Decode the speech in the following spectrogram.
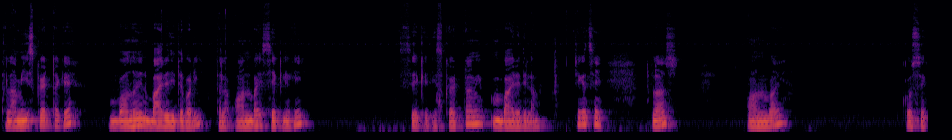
তাহলে আমি স্কোয়ারটাকে বন্ধনীর বাইরে দিতে পারি। তাহলে অন বাই সেক লিখি। সেকের স্কোয়ারটা আমি বাইরে দিলাম, ঠিক আছে? প্লাস ওয়ান বাই কোসেক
